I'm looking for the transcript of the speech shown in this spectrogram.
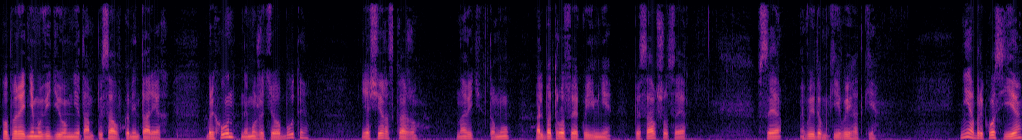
попередньому відео мені там писав в коментарях брехун, не може цього бути. Я ще раз кажу, навіть тому альбатросу, який мені писав, що це все видумки і вигадки. Ні, абрикос є,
